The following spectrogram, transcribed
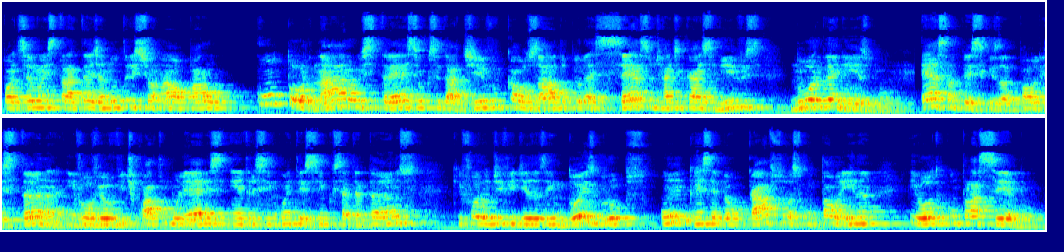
pode ser uma estratégia nutricional para contornar o estresse oxidativo causado pelo excesso de radicais livres no organismo. Essa pesquisa paulistana envolveu 24 mulheres entre 55 e 70 anos que foram divididas em dois grupos, um que recebeu cápsulas com taurina e outro com placebo.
